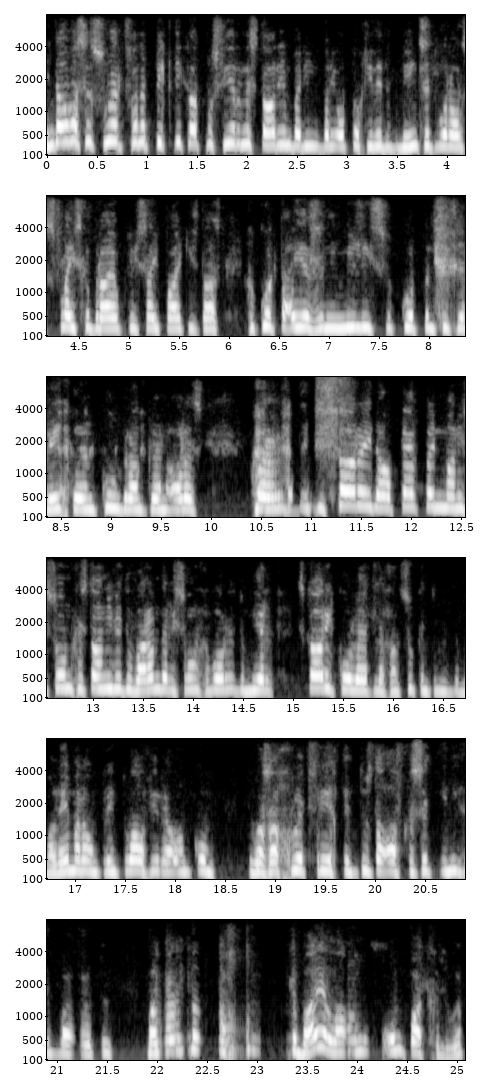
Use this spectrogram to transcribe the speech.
En daar was 'n soort van 'n piknik atmosfeer in die stadion by die by die optog, jy weet, dit mense het oral vleis gebraai op die sypaadjies, daar's gekookte eiers en mielies verkoop en sigarette en koeldranke en alles. Maar die skare het daar op Kerkplein man die son gestaan, jy weet hoe warm daar die son geword het, hoe meer skariekolle het hulle gaan soek en toe Malema omtrent 12 ure aankom, toe was daar groot vreugde en toe's daar afgesit en nie gebou toe. Maar daar het nog 'n baie lang ompad geloop.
